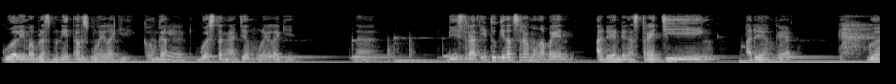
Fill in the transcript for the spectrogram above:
gue 15 menit harus mulai lagi. Kalau enggak, Oke, oke. gue setengah jam mulai lagi. Nah, di istirahat itu kita terserah mau ngapain. Ada yang dengan stretching, ada yang kayak, gue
